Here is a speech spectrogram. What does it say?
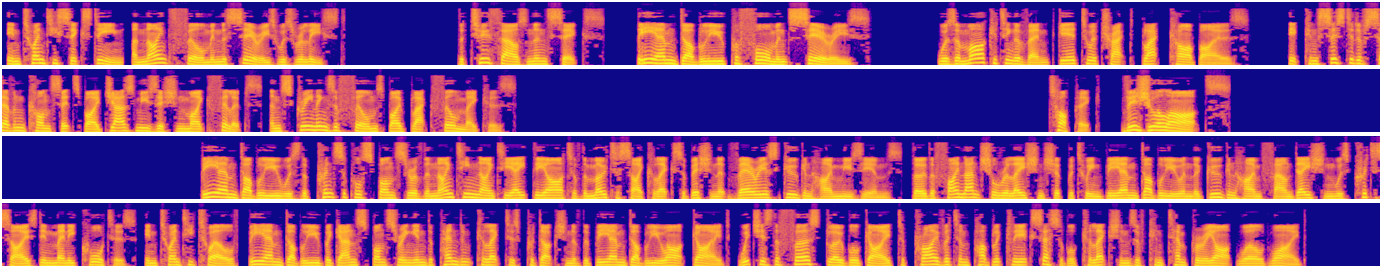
In 2016, a ninth film in the series was released. The 2006 BMW Performance Series was a marketing event geared to attract black car buyers. It consisted of seven concerts by jazz musician Mike Phillips, and screenings of films by black filmmakers. Topic: Visual arts. BMW was the principal sponsor of the 1998 The Art of the Motorcycle exhibition at various Guggenheim museums, though the financial relationship between BMW and the Guggenheim Foundation was criticized in many quarters. In 2012, BMW began sponsoring independent collectors' production of the BMW Art Guide, which is the first global guide to private and publicly accessible collections of contemporary art worldwide.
